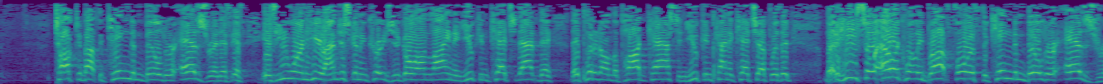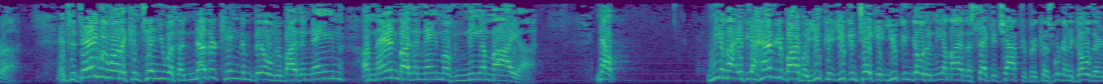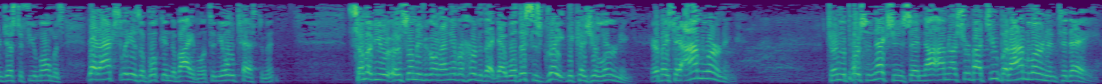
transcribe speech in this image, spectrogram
talked about the kingdom builder Ezra and if, if, if you weren't here, I'm just going to encourage you to go online and you can catch that. They, they put it on the podcast and you can kind of catch up with it. But he so eloquently brought forth the kingdom builder Ezra. And today we want to continue with another kingdom builder by the name, a man by the name of Nehemiah. Now, Nehemiah, if you have your Bible, you can, you can take it, you can go to Nehemiah the second chapter because we're going to go there in just a few moments. That actually is a book in the Bible. It's in the Old Testament. Some of you, some of you going, I never heard of that guy. Well, this is great because you're learning. Everybody say, I'm learning. Turn to the person next to you and say, I'm not sure about you, but I'm learning today.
